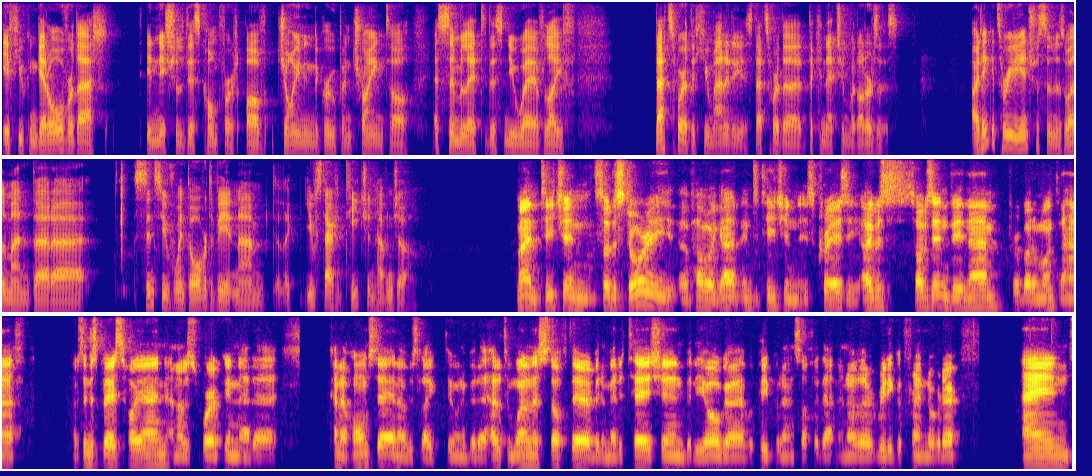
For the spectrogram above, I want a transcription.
if you can get over that initial discomfort of joining the group and trying to assimilate to this new way of life, that's where the humanity is. That's where the, the connection with others is. I think it's really interesting as well, man, that uh, since you've went over to Vietnam, like you've started teaching, haven't you? Man, teaching. So the story of how I got into teaching is crazy. I was so I was in Vietnam for about a month and a half I was in this place, Hoi An, and I was working at a kind of homestay and I was like doing a bit of health and wellness stuff there, a bit of meditation, a bit of yoga with people and stuff like that, and another really good friend over there. And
